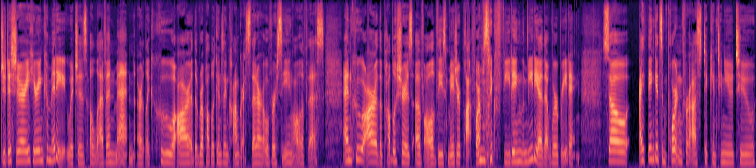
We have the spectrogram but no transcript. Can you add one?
Judiciary Hearing Committee, which is 11 men, or like who are the Republicans in Congress that are overseeing all of this, and who are the publishers of all of these major platforms, like feeding the media that we're reading. So I think it's important for us to continue to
